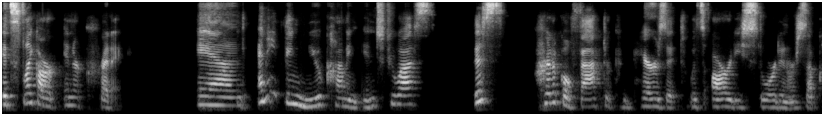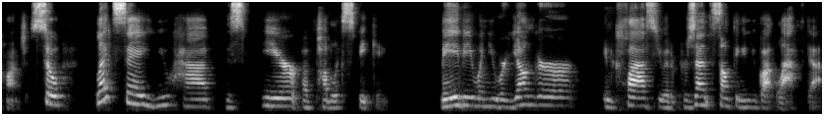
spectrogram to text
It's like our inner critic. And anything new coming into us, this critical factor compares it to what's already stored in our subconscious. So let's say you have this fear of public speaking. Maybe when you were younger in class, you had to present something and you got laughed at.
